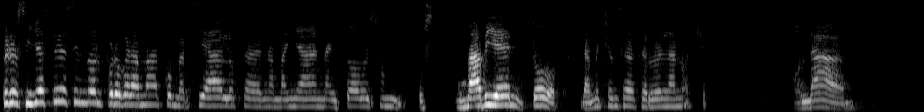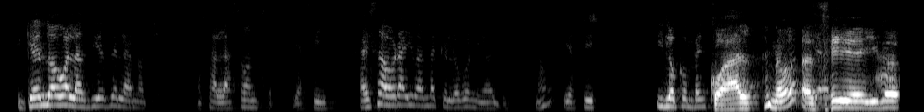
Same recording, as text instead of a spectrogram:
Pero si ya estoy haciendo el programa comercial, o sea, en la mañana y todo eso, pues va bien y todo. Dame chance de hacerlo en la noche. Onda, si quieres lo hago a las 10 de la noche, o sea, a las 11 y así. A esa hora hay banda que luego ni oye, ¿no? Y así y lo convencí. ¿Cuál? ¿No? Así, y, lo...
